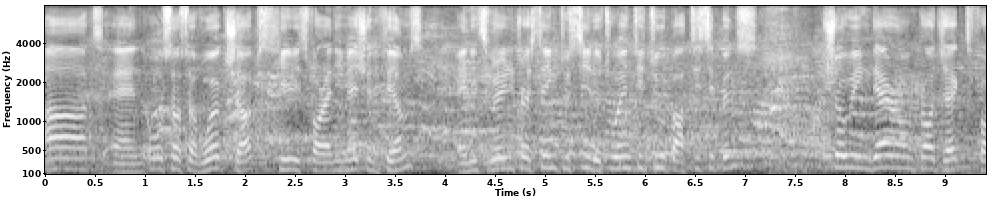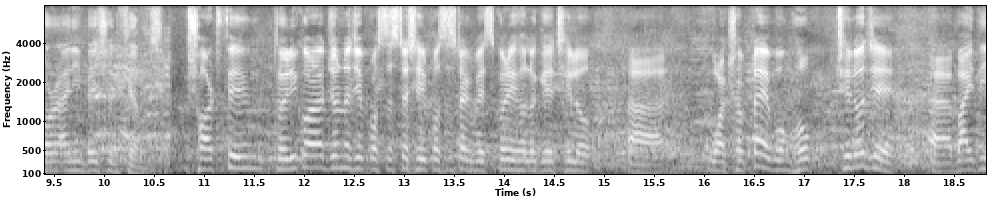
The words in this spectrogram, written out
art and all sorts of workshops. Here is for animation films, and it's very interesting to see the 22 participants showing their own project for animation films. Short film তৈরি করার জন্য যে প্রসেসটা সেই প্রসেসটাকে বেস করেই হলো গিয়ে ছিল ওয়ার্কশপটা এবং হোপ ছিল যে বাই দি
